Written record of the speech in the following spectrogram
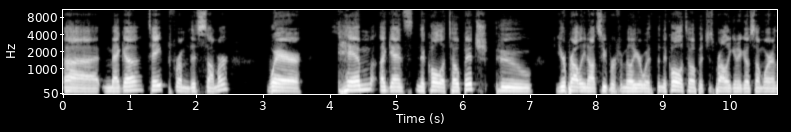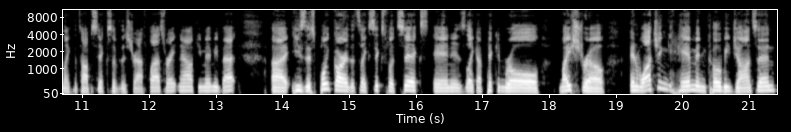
uh, Mega tape from this summer, where him against Nikola Topic, who you're probably not super familiar with, but Nikola Topic is probably going to go somewhere in like the top six of this draft class right now, if you made me bet. Uh, he's this point guard that's like six foot six and is like a pick and roll maestro. And watching him and Kobe Johnson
